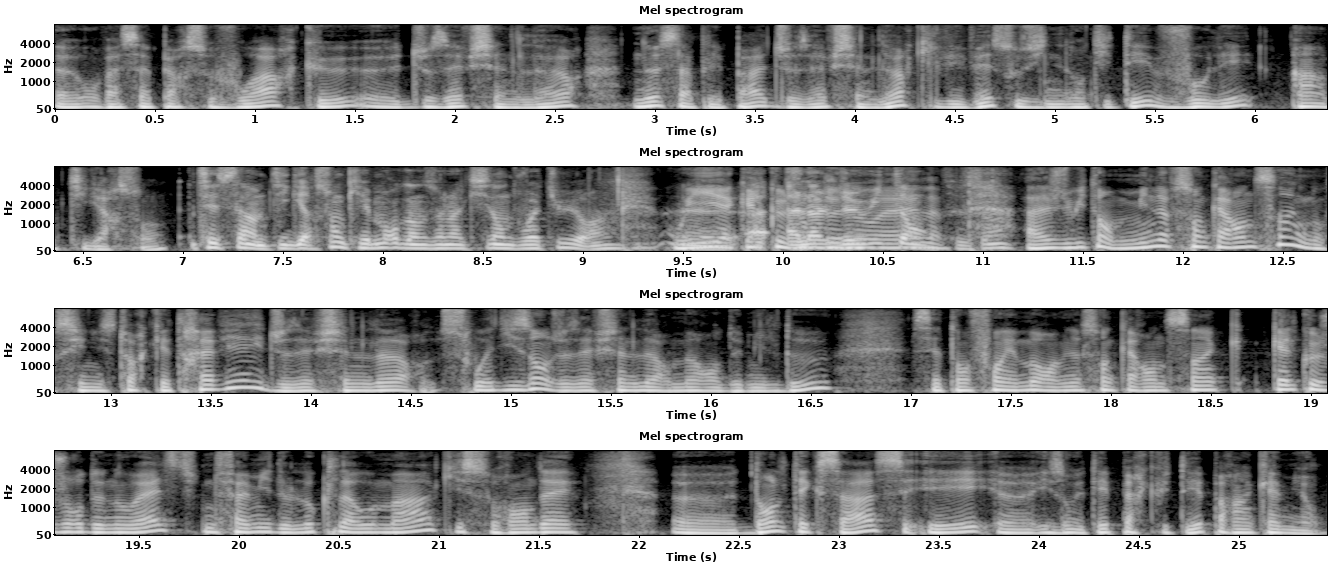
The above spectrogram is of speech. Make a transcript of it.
euh, on va s'apercevoir que euh, Joseph Chandler ne s'appelait pas Joseph Chandler, qu'il vivait sous une identité volée à un petit garçon. C'est ça, un petit garçon qui est mort dans un accident de voiture. Hein. Oui, à quelques à, jours l'âge de, de 8 Noël. ans, ça? À l'âge de 8 ans, 1945, donc c'est une histoire qui est très vieille. Joseph Chandler, soi-disant Joseph Chandler meurt en 2002. Cet enfant est mort en 1945, quelques jours de Noël. C'est une famille de l'Oklahoma qui se rendait euh, dans le Texas et euh, ils ont été percutés par camion.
